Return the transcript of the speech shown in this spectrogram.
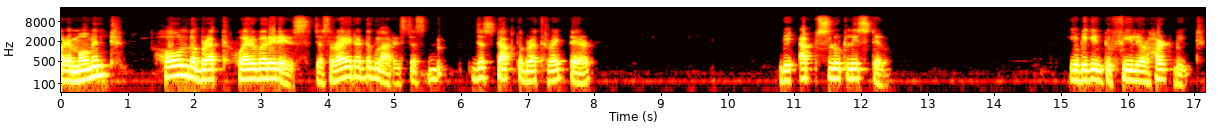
For a moment, hold the breath wherever it is, just right at the glottis. Just, just stop the breath right there. Be absolutely still. You begin to feel your heartbeat.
